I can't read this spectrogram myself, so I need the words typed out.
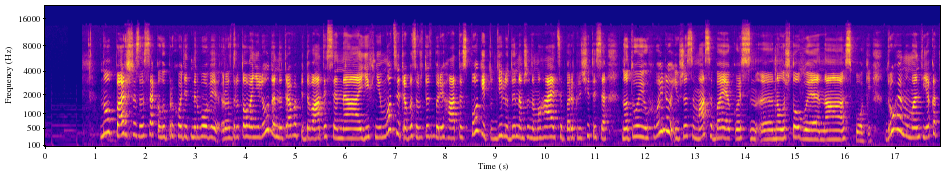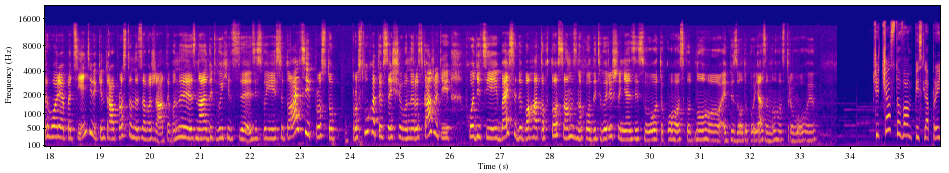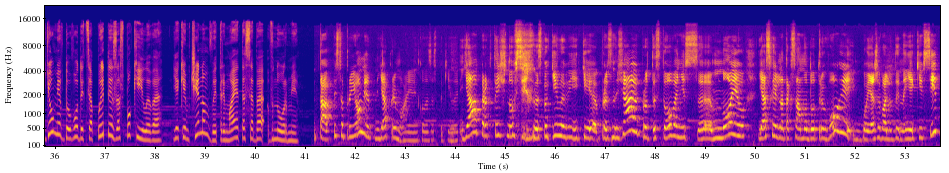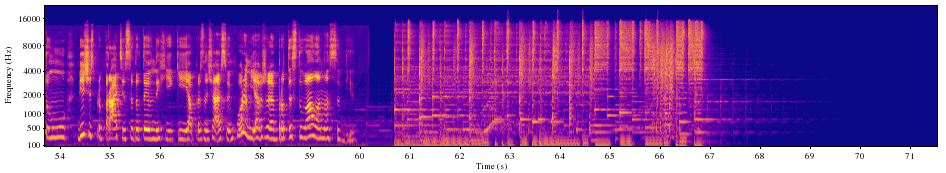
Ну, перше за все, коли приходять нервові роздратовані люди, не треба піддаватися на їхні емоції, треба завжди зберігати спокій. Тоді людина вже намагається переключитися на твою хвилю і вже сама себе якось е, налаштовує на спокій. Другий момент є категорія пацієнтів, яким треба просто не заважати. Вони знайдуть вихід зі своєї ситуації, просто прослухати все, що вони розкажуть, і в ході цієї бесіди багато хто сам знаходить вирішення зі свого такого складного епізоду, пов'язаного з тривогою. Чи часто вам після прийомів доводиться пити заспокійливе? Яким чином ви тримаєте себе в нормі? Так, після прийомів я приймаю інколи заспокійливі. Я практично всі заспокійливі, які призначаю, протестовані з е, мною. Я схильна так само до тривоги, бо я жива людина, як і всі. Тому більшість препаратів седативних, які я призначаю своїм хворим, я вже протестувала на собі.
